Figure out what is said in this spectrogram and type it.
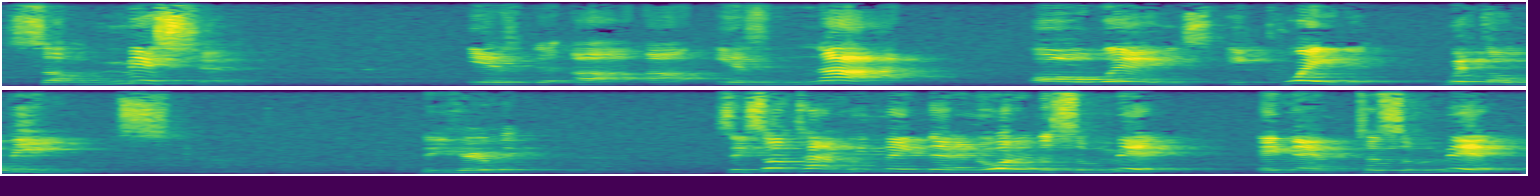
submission is, uh, uh, is not always equated with obedience. Do you hear me? See, sometimes we think that in order to submit, amen, to submit,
